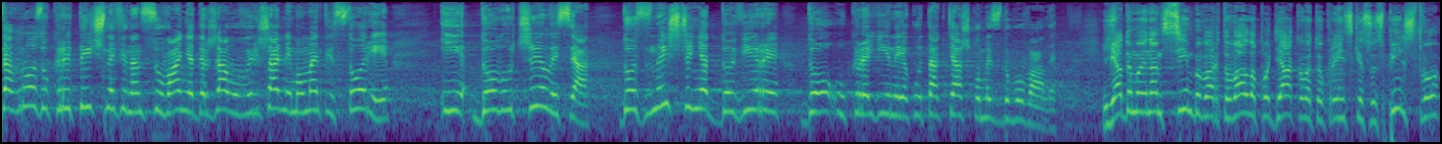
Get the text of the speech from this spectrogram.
загрозу критичне фінансування держави у вирішальний момент історії і долучилися до знищення довіри до України, яку так тяжко ми здобували. Я думаю, нам всім би вартувало подякувати українське суспільство,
